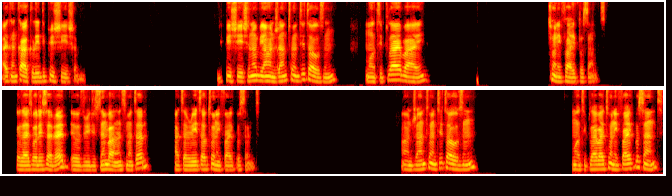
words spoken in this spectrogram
I can calculate depreciation. Depreciation will be 120,000 multiplied by 25%. Because that's what they said, right? It was reducing balance method at a rate of 25%. 120,000 multiplied by 25%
